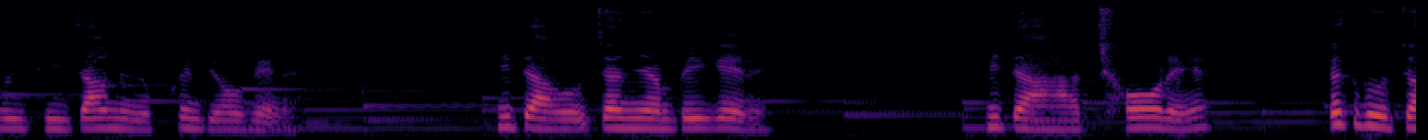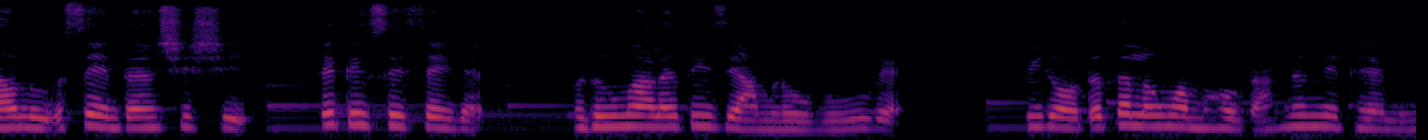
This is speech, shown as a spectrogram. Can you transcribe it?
ပြီးဒီအကြောင်းတွေကိုဖွင့်ပြောခဲ့တယ်မိတာကိုကြံကြံပေးခဲ့တယ်မိတာဟာချောတယ်တက္ကသိုလ်ကျောင်းသူအဆင့်တန်းရှိရှိတိတ်တိတ်ဆိတ်ဆိတ်နဲ့ဘယ်သူမှလည်းသိစရာမလိုဘူးတဲ့ပြီးတော့တစ်သက်လုံးမှမဟုတ်တာနှစ်နှစ်ထဲလေ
